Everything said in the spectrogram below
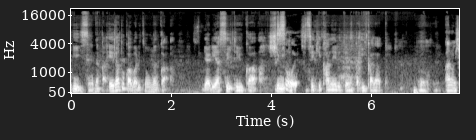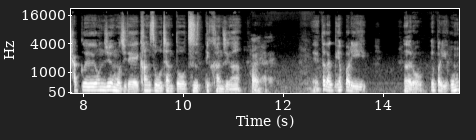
いいですね。なんか映画とか割となんかやりやすいというか、趣味と実績兼ねれてなんかいいかなと。あの、140文字で感想をちゃんと綴っていく感じが。はいはい。ねただ、やっぱり、なんだろう、やっぱりお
